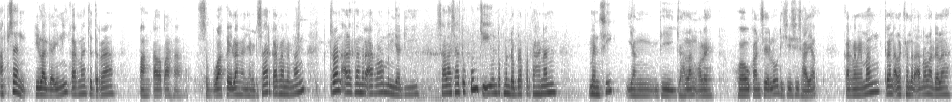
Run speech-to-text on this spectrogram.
absen di laga ini karena cedera pangkal paha. Sebuah kehilangan yang besar karena memang Trent Alexander-Arnold menjadi salah satu kunci untuk mendobrak pertahanan Mensi yang digalang oleh Wow Cancelo di sisi sayap karena memang Trent Alexander-Arnold adalah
